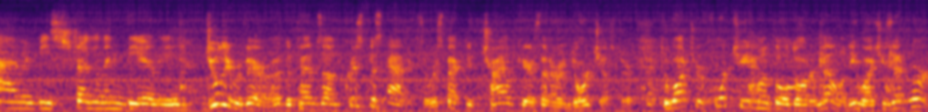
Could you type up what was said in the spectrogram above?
I would be struggling dearly. Julie Rivera depends on Crispus Attucks, a respected child care center in Dorchester, to watch her 14-month-old daughter Melanie while she's at work.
